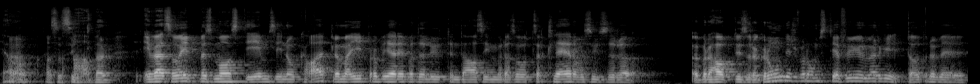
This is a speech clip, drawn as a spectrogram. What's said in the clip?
Ja, also aber ich weiß so etwas muss in dem Sinne auch gehalten. Ich probiere eben den Leuten das immer so zu erklären, was unser, überhaupt unser Grund ist, warum es die Feuerwehr gibt, oder? Weil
